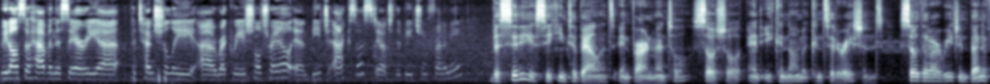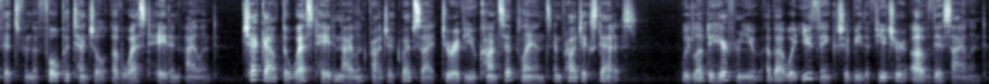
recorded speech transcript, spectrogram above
We'd also have in this area potentially a recreational trail and beach access down to the beach in front of me. The city is seeking to balance environmental, social, and economic considerations so that our region benefits from the full potential of West Hayden Island. Check out the West Hayden Island Project website to review concept plans and project status. We'd love to hear from you about what you think should be the future of this island.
